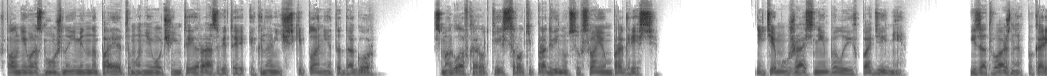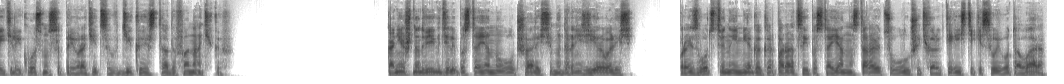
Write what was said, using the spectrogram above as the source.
Вполне возможно, именно поэтому не очень-то и развитая экономически планета Дагор смогла в короткие сроки продвинуться в своем прогрессе. И тем ужаснее было их падение из отважных покорителей космоса превратиться в дикое стадо фанатиков. Конечно, двигатели постоянно улучшались и модернизировались, производственные мегакорпорации постоянно стараются улучшить характеристики своего товара,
